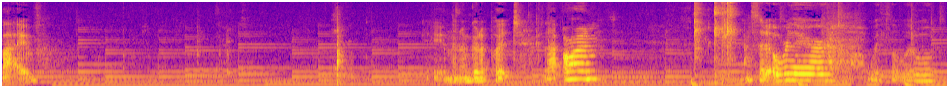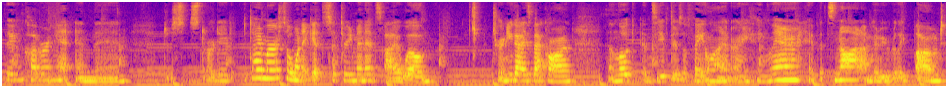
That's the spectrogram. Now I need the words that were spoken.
five. Okay, and then I'm gonna put that on set it over there with the little thing covering it and then just started the timer. So when it gets to three minutes, I will turn you guys back on and look and see if there's a faint line or anything there. If it's not, I'm gonna be really bummed.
